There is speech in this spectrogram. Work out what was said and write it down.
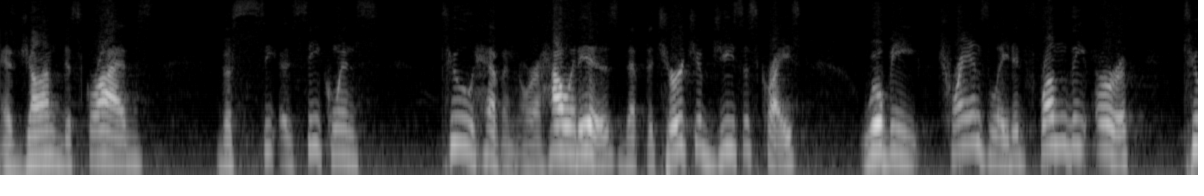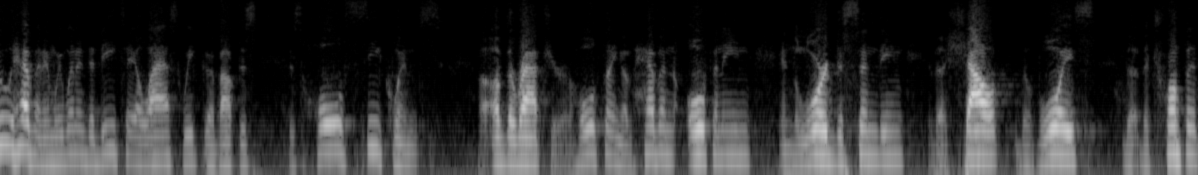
as John describes the se- uh, sequence to heaven, or how it is that the church of Jesus Christ will be translated from the earth to heaven. And we went into detail last week about this, this whole sequence of the rapture, the whole thing of heaven opening and the Lord descending, the shout, the voice, the, the trumpet,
